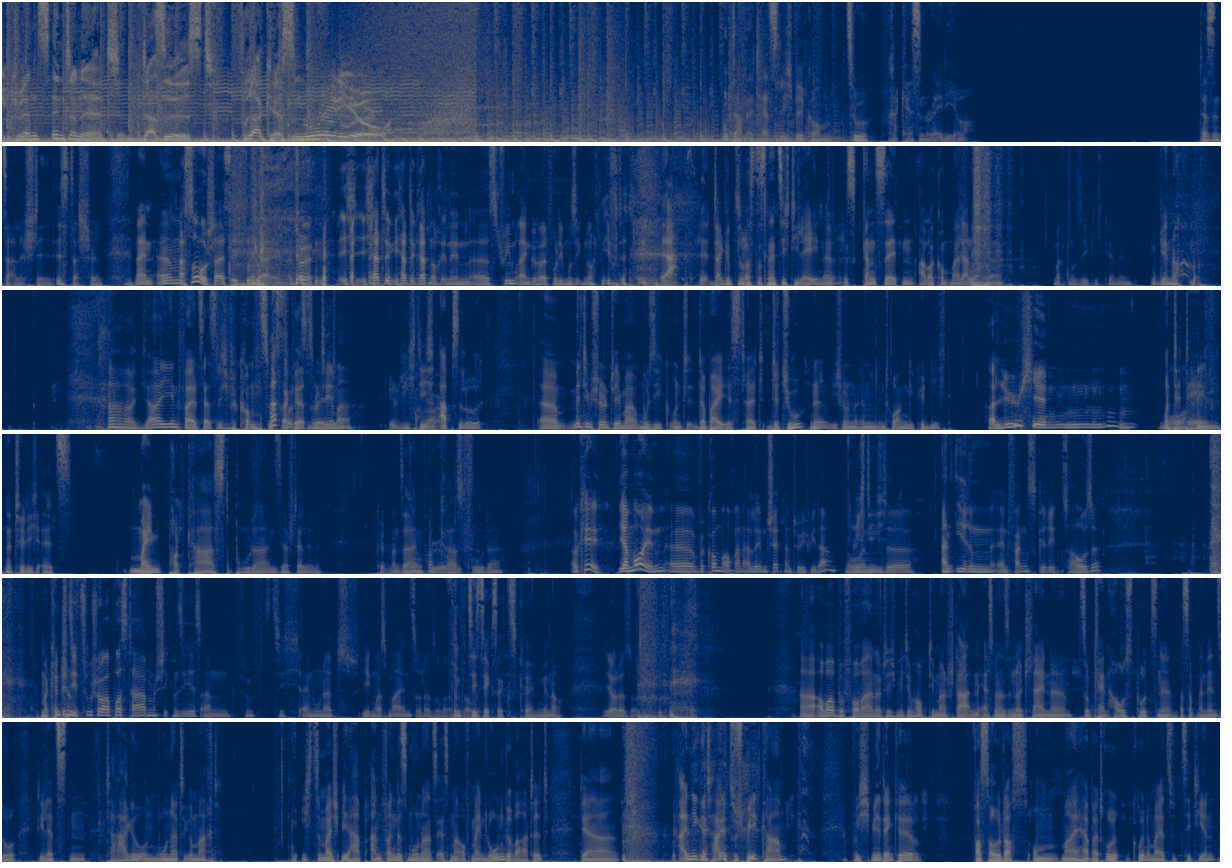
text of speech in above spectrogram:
Frequenz Internet. Das ist Frackhessen Radio. Und damit herzlich willkommen zu Frackhessen Radio. Da sind sie alle still. Ist das schön. Nein, ähm. Ach so, scheiße. Ich, ja, Entschuldigung. Ich, ich hatte, ich hatte gerade noch in den äh, Stream reingehört, wo die Musik noch lief. ja, da gibt's sowas, das nennt sich Delay, ne? Ist ganz selten, aber kommt mal Jan, vor. Ja macht Musik, ich kenne ihn. Genau. ah, ja, jedenfalls, herzlich willkommen zu Passt sogar zum Thema. Richtig, ja. absolut. Ähm, mit dem schönen Thema Musik und dabei ist halt The Jew, ne, wie schon im Intro angekündigt. Hallöchen. Und der Dave natürlich als mein Podcast-Bruder an dieser Stelle, ne? Könnte man sagen. Podcast-Bruder. Okay, ja moin, äh, willkommen auch an alle im Chat natürlich wieder. Richtig. Und äh, an ihren Empfangsgeräten zu Hause. Man könnte Wenn Sie Zuschauerpost haben, schicken Sie es an 50 100 irgendwas Mainz oder sowas. 5066 Köln, genau. Ja, oder so. Ah, aber bevor wir natürlich mit dem Hauptthema starten, erstmal so eine kleine, so einen kleinen Hausputz, ne? Was hat man denn so die letzten Tage und Monate gemacht? Ich zum Beispiel habe Anfang des Monats erstmal auf meinen Lohn gewartet, der einige Tage zu spät kam wo ich mir denke, was soll das, um mal Herbert Grönemeyer zu zitieren.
